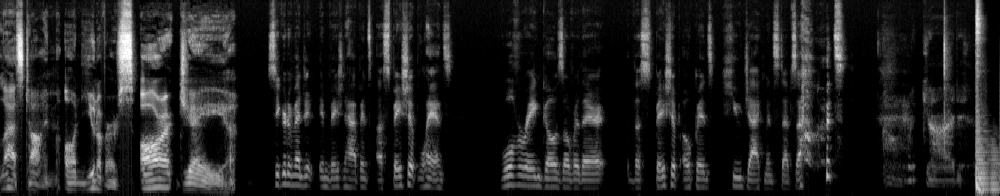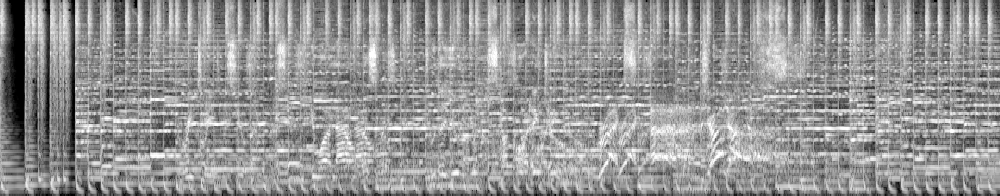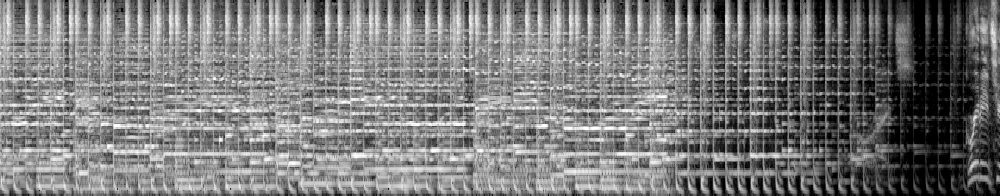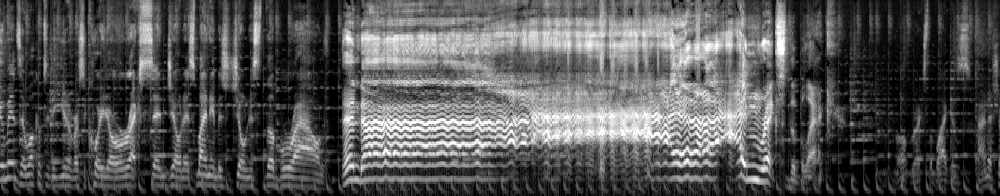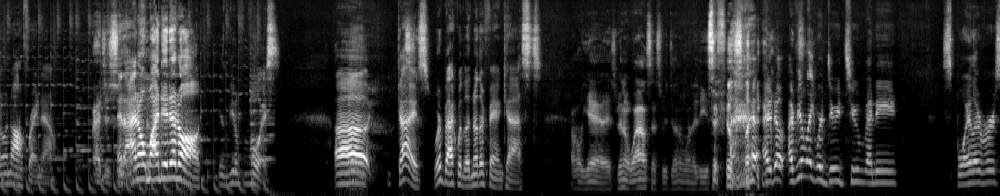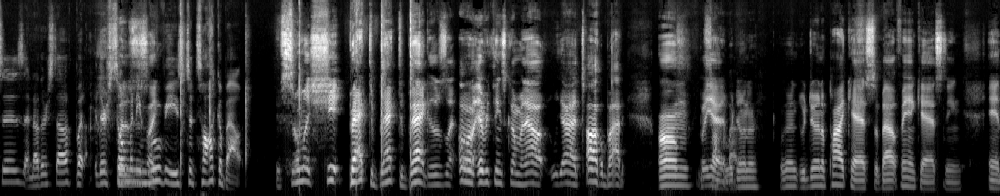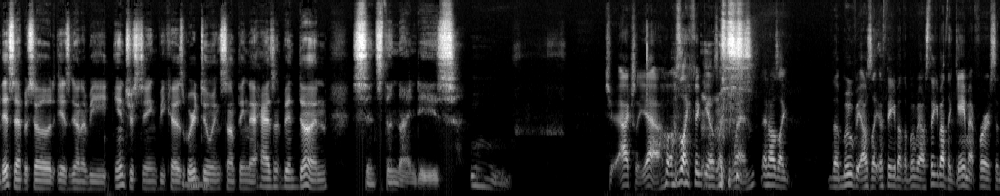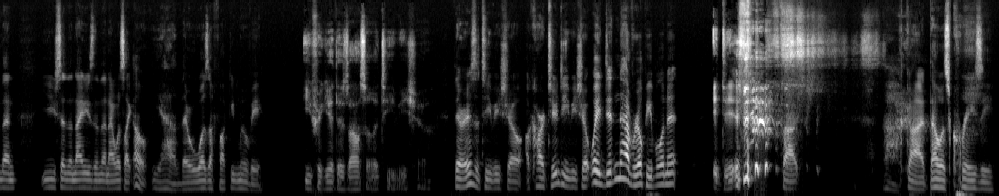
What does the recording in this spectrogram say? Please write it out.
Last time on Universe RJ. Secret invasion, invasion happens. A spaceship lands. Wolverine goes over there. The spaceship opens. Hugh Jackman steps out. Oh my god. Greetings, humans. You are now listening to the universe according to Rex and Jonas. And welcome to the universe according to Rex and Jonas. My name is Jonas the Brown. And I, I'm Rex the Black. Well, Rex the Black is kind of showing off right now. I just and I don't mind it at all. His beautiful voice. Uh, guys, we're back with another fan cast. Oh yeah, it's been a while since we've done one of these. It feels like I know. I feel like we're doing too many spoiler verses and other stuff, but there's so But many just like- movies to talk about. there's so much shit back to back to back. It was like, oh, everything's coming out. We gotta talk about it. Um, but Let's yeah, we're doing a we're gonna we're doing a podcast about fan casting, and this episode is gonna be interesting because we're doing something that hasn't been done since the '90s. J- Actually, yeah. I was like thinking, I was like, when? And I was like, the movie. I was like thinking about the movie. I was thinking about the game at first, and then you said the '90s, and then I was like, oh yeah, there was a fucking movie. You forget there's also a TV show. There is a TV show, a cartoon TV show. Wait, didn't it have real people in it? It did. Fuck. Oh, God, that was crazy.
